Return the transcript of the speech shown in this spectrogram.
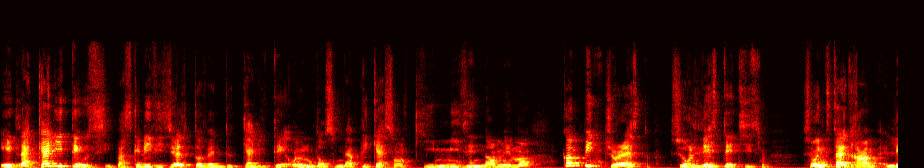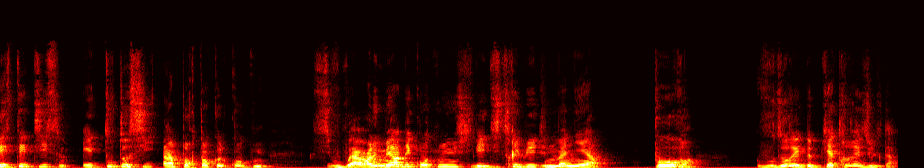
et de la qualité aussi parce que les visuels doivent être de qualité. On est dans une application qui mise énormément comme Pinterest sur l'esthétisme. Sur Instagram, l'esthétisme est tout aussi important que le contenu. Si vous pouvez avoir le meilleur des contenus, s'il est distribué d'une manière pauvre, vous aurez de piètres résultats.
